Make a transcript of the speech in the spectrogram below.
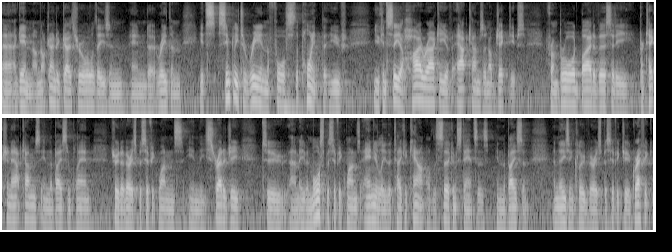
Uh, again, I'm not going to go through all of these and, and uh, read them. It's simply to reinforce the point that you've, you can see a hierarchy of outcomes and objectives from broad biodiversity protection outcomes in the basin plan through to very specific ones in the strategy to um, even more specific ones annually that take account of the circumstances in the basin and these include very specific geographic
